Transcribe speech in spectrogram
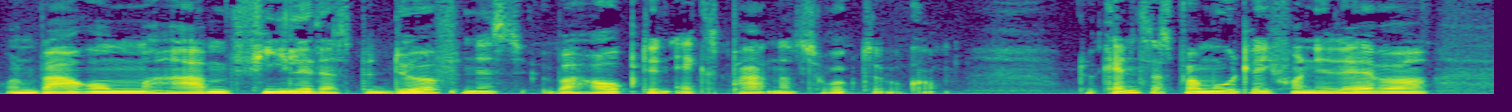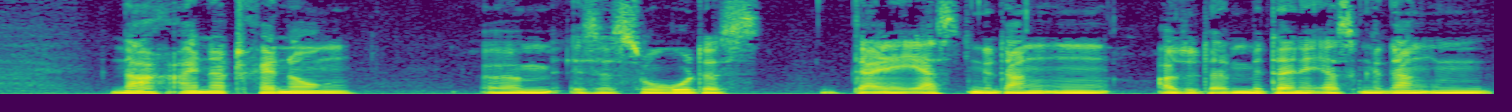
und warum haben viele das Bedürfnis, überhaupt den Ex-Partner zurückzubekommen. Du kennst das vermutlich von dir selber. Nach einer Trennung ähm, ist es so, dass deine ersten Gedanken, also damit deine ersten Gedanken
